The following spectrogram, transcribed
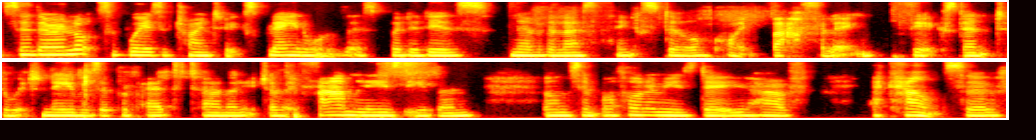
So there are lots of ways of trying to explain all of this, but it is nevertheless, I think, still quite baffling the extent to which neighbours are prepared to turn on each other, families even. On St. Bartholomew's Day, you have accounts of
